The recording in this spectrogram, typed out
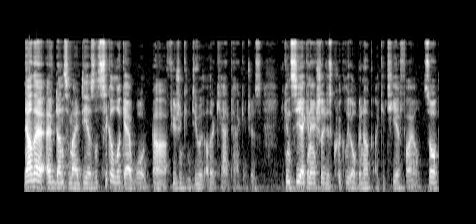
Now that I've done some ideas, let's take a look at what uh, Fusion can do with other CAD packages. You can see I can actually just quickly open up a CATIA file. So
